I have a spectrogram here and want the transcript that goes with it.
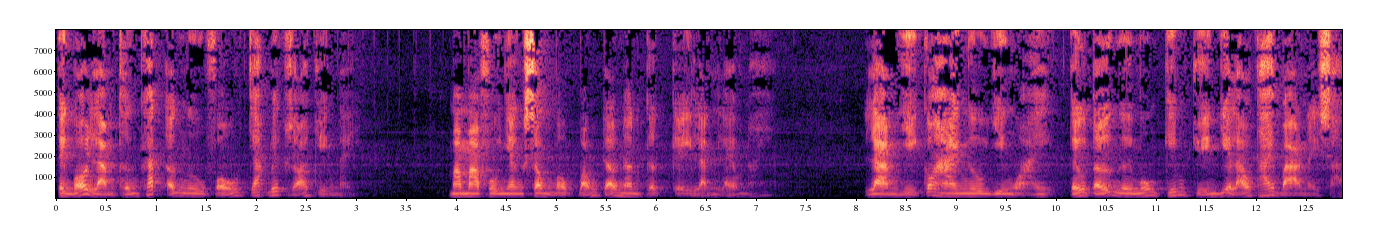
Tiền bối làm thượng khách ở ngưu phủ chắc biết rõ chuyện này. Mà mà phu nhân xong một bỗng trở nên cực kỳ lạnh lẽo nói. Làm gì có hai ngưu viên ngoại, tiểu tử người muốn kiếm chuyện với lão thái bà này sao?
